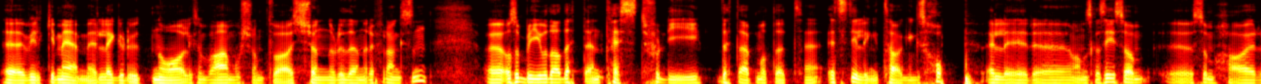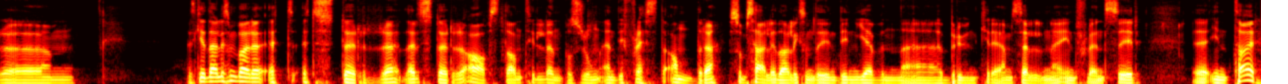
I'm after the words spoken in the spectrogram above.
Uh, hvilke memer legger du ut nå? Liksom, hva er morsomt? Hva skjønner du den referansen? Uh, og så blir jo da dette en test fordi dette er på en måte et, eh, et stillingtagingshopp, eller uh, hva man skal si, som, som har ikke, Det er liksom bare et, et, større Det er et større avstand til denne posisjonen enn de fleste andre, som særlig da liksom din, din jevne brunkremselgende influenser inntar.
